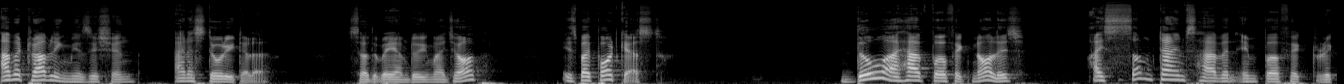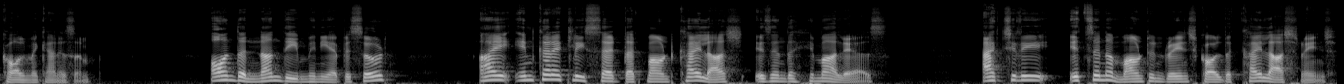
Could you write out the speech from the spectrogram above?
I'm a traveling musician and a storyteller. So, the way I'm doing my job is by podcast. Though I have perfect knowledge, I sometimes have an imperfect recall mechanism. On the Nandi mini episode, I incorrectly said that Mount Kailash is in the Himalayas. Actually, it's in a mountain range called the Kailash Range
